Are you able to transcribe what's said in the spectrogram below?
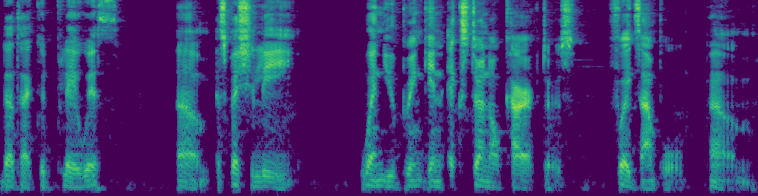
that I could play with, um, especially when you bring in external characters. For example, um,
